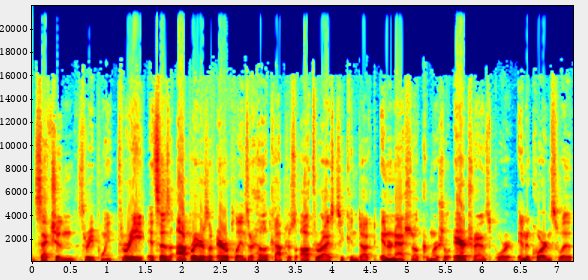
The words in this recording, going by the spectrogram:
Section 3.3, it says operators of airplanes or helicopters authorized to conduct international commercial air transport in accordance with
